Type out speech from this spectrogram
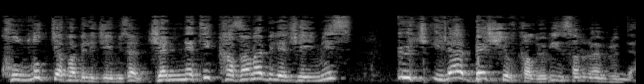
kulluk yapabileceğimiz, yani cenneti kazanabileceğimiz 3 ile 5 yıl kalıyor bir insanın ömründe.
